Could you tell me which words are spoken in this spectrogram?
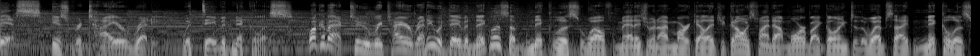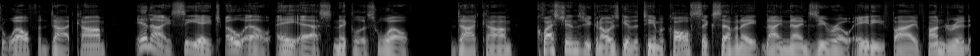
This is Retire Ready with David Nicholas. Welcome back to Retire Ready with David Nicholas of Nicholas Wealth Management. I'm Mark Elliott. You can always find out more by going to the website nicholaswealth.com, N I C H O L A S, nicholaswealth.com. Questions, you can always give the team a call, 678 990 8500.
